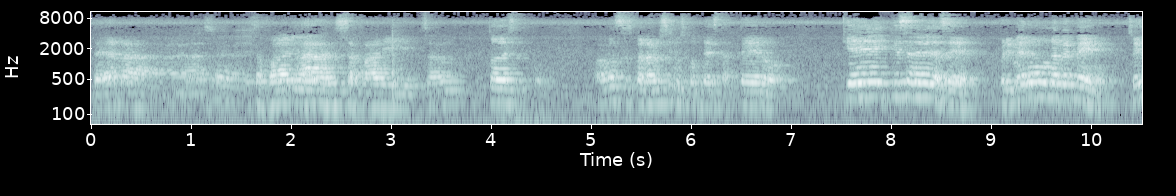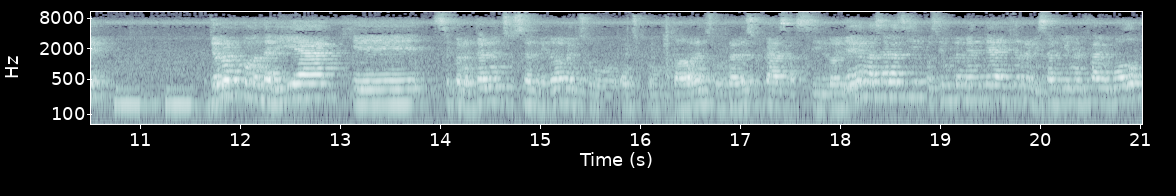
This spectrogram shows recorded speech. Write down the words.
Terra, Safari. Ah, Safari, o sea, todo esto. Vamos a a ver si nos contesta. Pero, ¿qué, ¿qué se debe de hacer? Primero, una VPN, ¿sí? Yo le recomendaría que se conectaran en su servidor, en su, en su computadora, en sus redes, su casa. Si lo llegan a hacer así, pues simplemente hay que revisar bien el firewall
